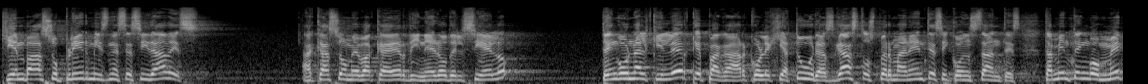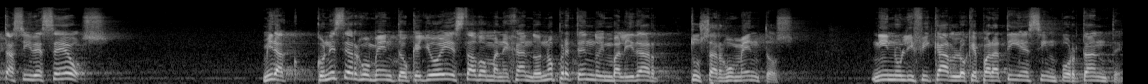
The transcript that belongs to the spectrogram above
quién va a suplir mis necesidades. ¿Acaso me va a caer dinero del cielo? Tengo un alquiler que pagar, colegiaturas, gastos permanentes y constantes. También tengo metas y deseos. Mira, con este argumento que yo he estado manejando, no pretendo invalidar tus argumentos, ni nulificar lo que para ti es importante.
